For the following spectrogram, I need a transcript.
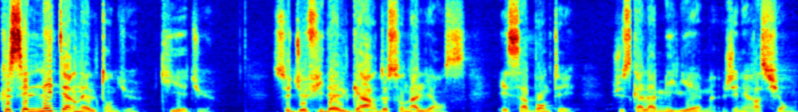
que c'est l'Éternel ton Dieu qui est Dieu. Ce Dieu fidèle garde son alliance et sa bonté jusqu'à la millième génération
